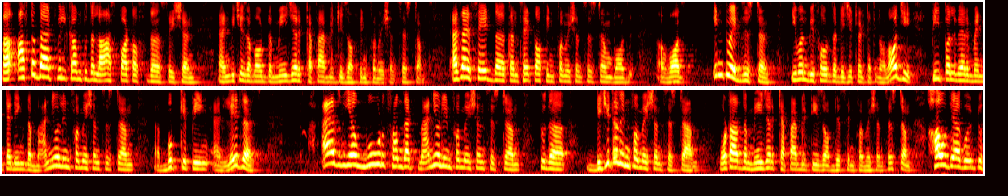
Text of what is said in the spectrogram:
Uh, after that, we'll come to the last part of the session and which is about the major capabilities of information system. As I said, the concept of information system was, uh, was into existence even before the digital technology. People were maintaining the manual information system, uh, bookkeeping and ledgers. As we have moved from that manual information system to the digital information system, what are the major capabilities of this information system? How they are going to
